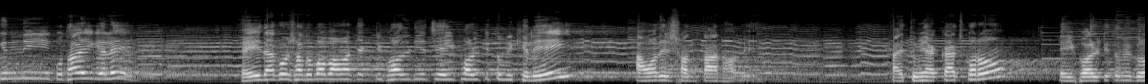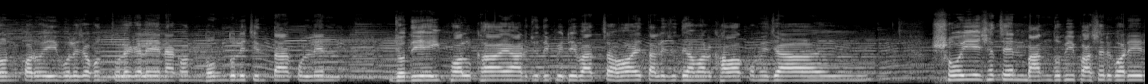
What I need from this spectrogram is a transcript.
গিন্নি, কোথায় গেলে? এই দেখো সাধু বাবা আমাকে একটি ফল দিয়েছে, এই ফলটি তুমি খেলেই আমাদের সন্তান হবে। তাই তুমি এক কাজ করো, এই ফলটি তুমি গ্রহণ করো। এই বলে যখন চলে গেলেন, এখন ধন্দুলি চিন্তা করলেন, যদি এই ফল খায় আর যদি পেটে বাচ্চা হয়, তাহলে যদি আমার খাওয়া কমে যায়। সই এসেছেন বান্ধবী পাশের ঘরের,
